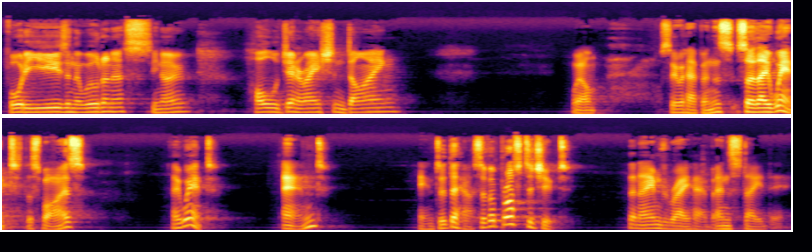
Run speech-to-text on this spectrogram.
40 years in the wilderness, you know, whole generation dying. Well, we'll see what happens. So they went, the spies. They went and entered the house of a prostitute, the named Rahab, and stayed there.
